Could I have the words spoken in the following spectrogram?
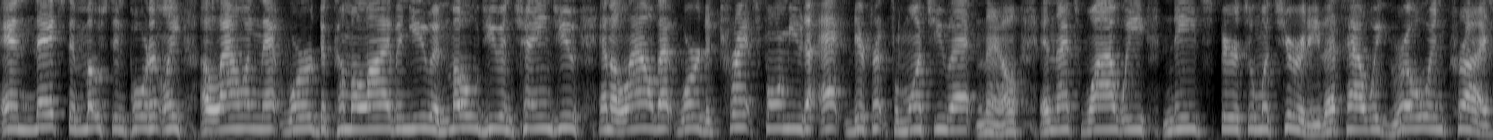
And next and most importantly, allowing that Word to come alive in you and mold you and change you and allow that Word to transform you to act different from what you act now. And that's why we need spiritual maturity. That's how we grow in Christ.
